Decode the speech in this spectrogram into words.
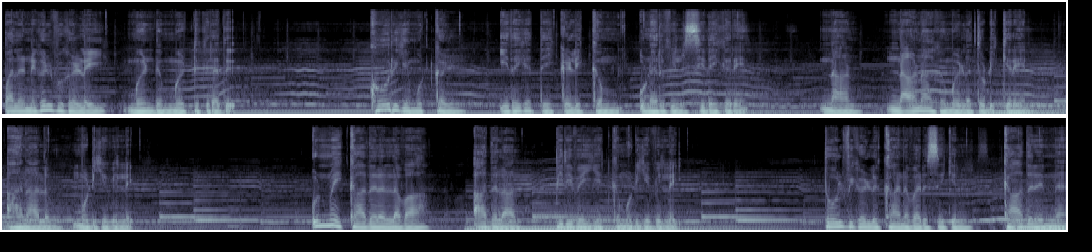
பல நிகழ்வுகளை மீண்டும் மீட்டுகிறது. கோரிய முட்கள் இதயத்தை கிழிக்கும் உணர்வில் சிதைகிறேன். நான் நானாக மீள துடிக்கிறேன். ஆனாலும் முடியவில்லை. உண்மை காதல் அல்லவா? ஆதலால் பிரிவை ஏற்க முடியவில்லை. தோல்விகளுக்கான வரிசையில் காதல் என்ன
